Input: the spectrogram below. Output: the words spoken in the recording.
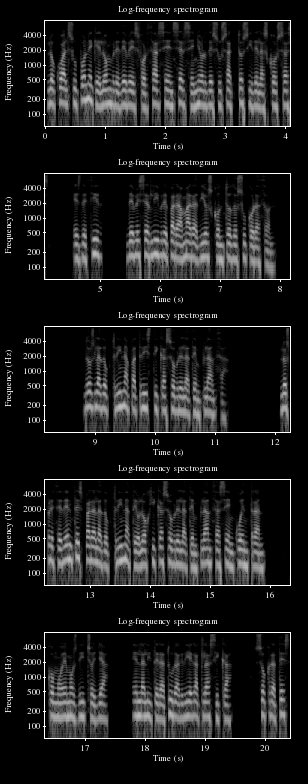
lo cual supone que el hombre debe esforzarse en ser señor de sus actos y de las cosas, es decir, debe ser libre para amar a Dios con todo su corazón. 2. La doctrina patrística sobre la templanza. Los precedentes para la doctrina teológica sobre la templanza se encuentran, como hemos dicho ya, en la literatura griega clásica, Sócrates,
